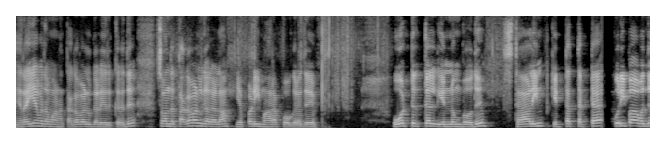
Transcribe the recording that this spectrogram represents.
நிறைய விதமான தகவல்கள் இருக்கிறது. ஸோ அந்த தகவல்களெல்லாம் எப்படி மாறப்போகிறது? ஓட்டுக்கள் என்னும்போது ஸ்டாலின் கிட்டத்தட்ட குறிப்பாக வந்து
